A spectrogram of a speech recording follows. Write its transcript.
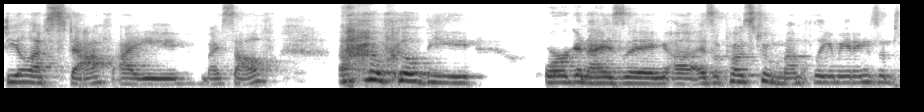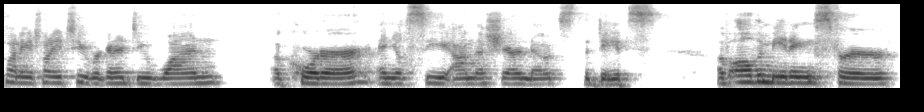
DLF staff, i.e. myself, uh, will be organizing, uh, as opposed to monthly meetings in 2022, we're gonna do one a quarter and you'll see on the share notes the dates of all the meetings for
